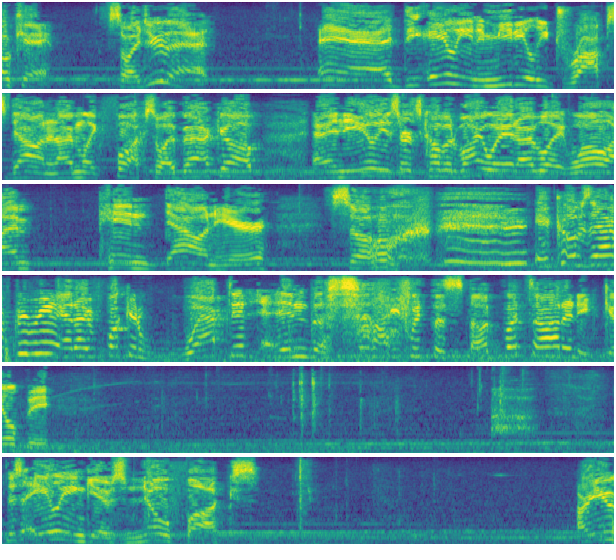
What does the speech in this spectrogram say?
Okay, so I do that, and the alien immediately drops down, and I'm like, fuck, so I back up, and the alien starts coming my way, and I'm like, well, I'm pinned down here. So it comes after me, and I fucking whacked it in the side with the stun baton, and it killed me. This alien gives no fucks. Are you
